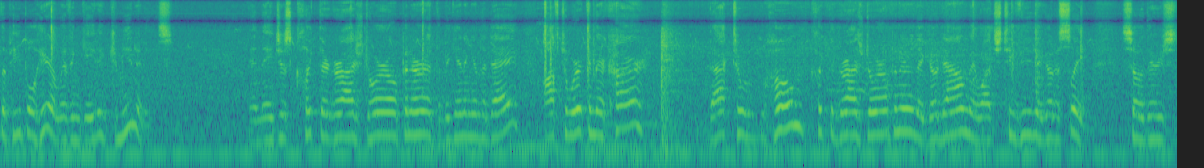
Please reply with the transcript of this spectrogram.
the people here live in gated communities. And they just click their garage door opener at the beginning of the day, off to work in their car, back to home, click the garage door opener, they go down, they watch TV, they go to sleep. So there's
